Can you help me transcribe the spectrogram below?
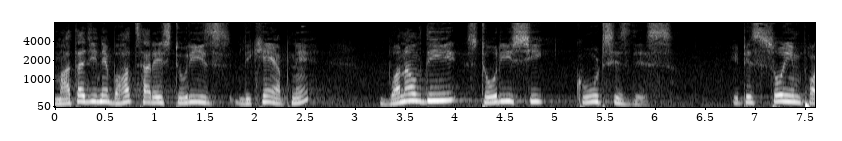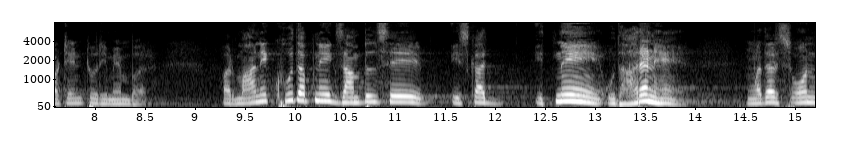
माता जी ने बहुत सारे स्टोरीज लिखे हैं अपने। One of the story she quotes is this it is so important to remember और माँ ने खुद अपने एग्ज़ाम्पल से इसका इतने उदाहरण हैं mother's own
